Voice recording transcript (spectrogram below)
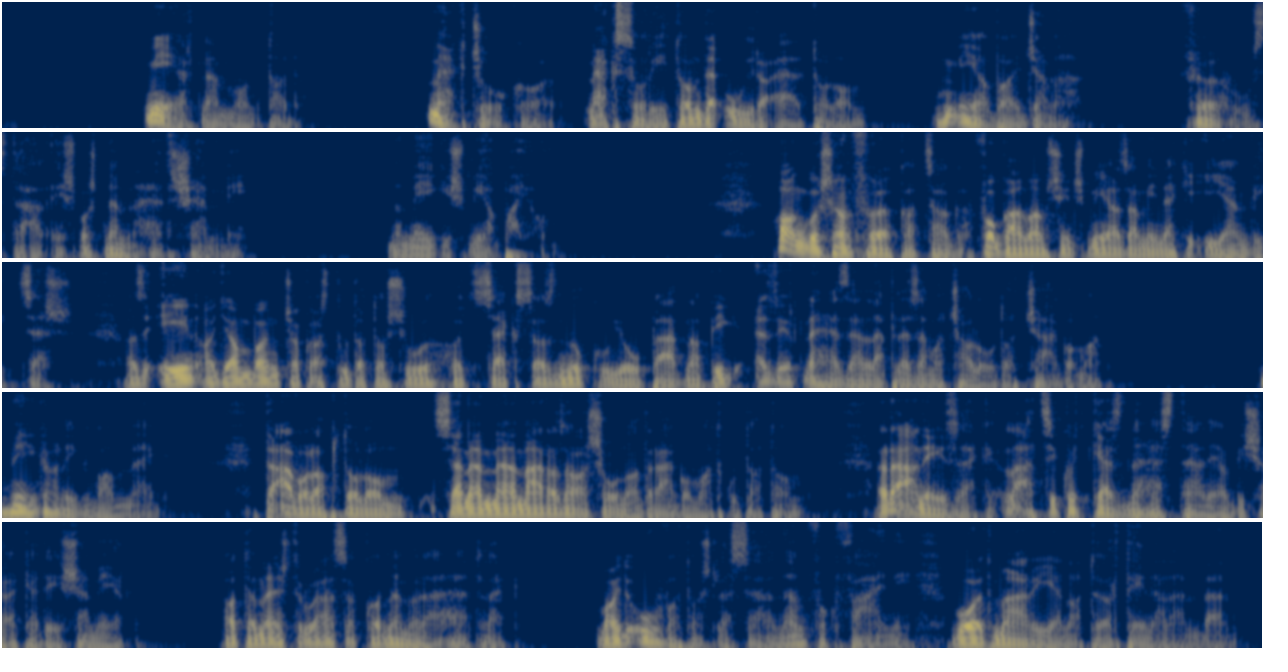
Miért nem mondtad? Megcsókol. Megszorítom, de újra eltolom. Mi a baj, Jamal? Fölhúztál, és most nem lehet semmi. Na mégis mi a bajom? Hangosan fölkacag, fogalmam sincs mi az, ami neki ilyen vicces. Az én agyamban csak az tudatosul, hogy szex az nuku jó pár napig, ezért nehezen leplezem a csalódottságomat. Még alig van meg. Távolabb tolom, szememmel már az alsó nadrágomat kutatom. Ránézek, látszik, hogy kezd neheztelni a viselkedésemért. Ha te menstruálsz, akkor nem ölelhetlek. Majd óvatos leszel, nem fog fájni. Volt már ilyen a történelemben.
